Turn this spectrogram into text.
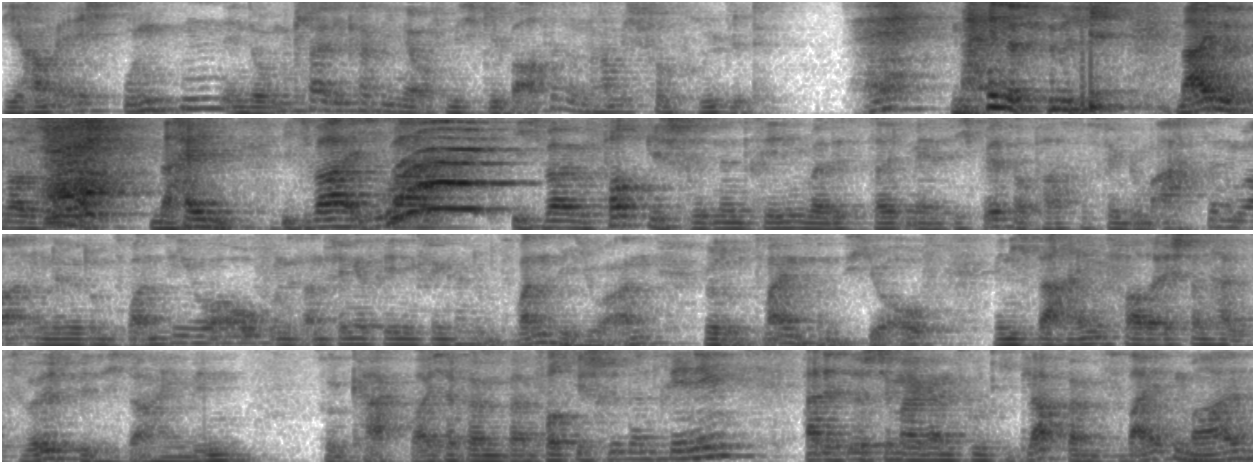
Die haben echt unten in der Umkleidekabine auf mich gewartet und haben mich verprügelt. Hä? Nein, natürlich nicht. Nein, es war so. Nein, ich war, ich war, ich war im fortgeschrittenen Training, weil das zeitmäßig besser passt. Das fängt um 18 Uhr an und hört um 20 Uhr auf. Und das Anfängertraining fängt halt um 20 Uhr an, hört um 22 Uhr auf. Wenn ich daheim fahre, da ist dann halb zwölf, bis ich daheim bin. So ein Kack. War ich halt beim, beim fortgeschrittenen Training, hat das erste Mal ganz gut geklappt. Beim zweiten Mal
